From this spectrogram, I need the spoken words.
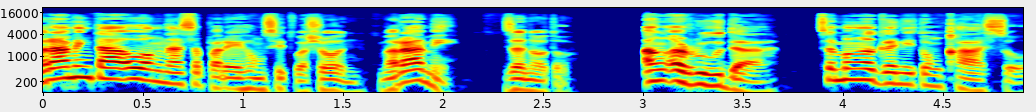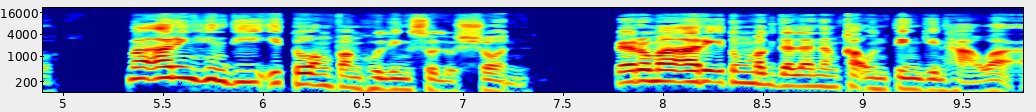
Maraming tao ang nasa parehong sitwasyon. Marami, Zanoto. Ang Aruda, sa mga ganitong kaso, maaring hindi ito ang panghuling solusyon. Pero maaari itong magdala ng kaunting ginhawa.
